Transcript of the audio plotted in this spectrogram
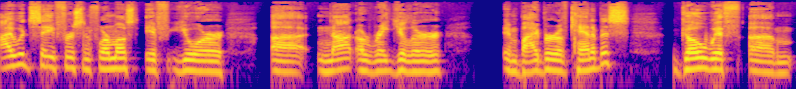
I would say, first and foremost, if you're uh, not a regular imbiber of cannabis, go with um,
